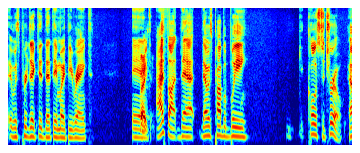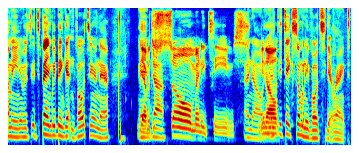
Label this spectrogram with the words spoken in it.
it was predicted that they might be ranked, and Right. I thought that that was probably close to true. I mean, it was. It's been we've been getting votes here and there. Yeah, but there's uh, so many teams. I know. You know, it, it takes so many votes to get ranked.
